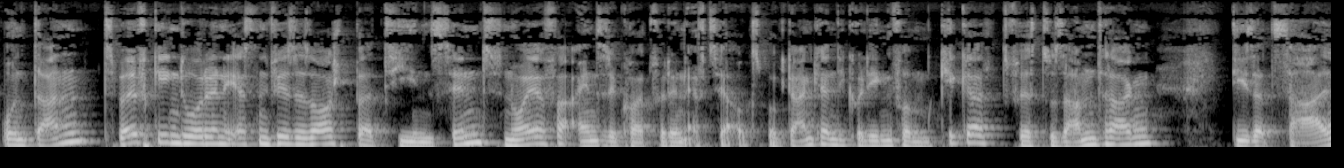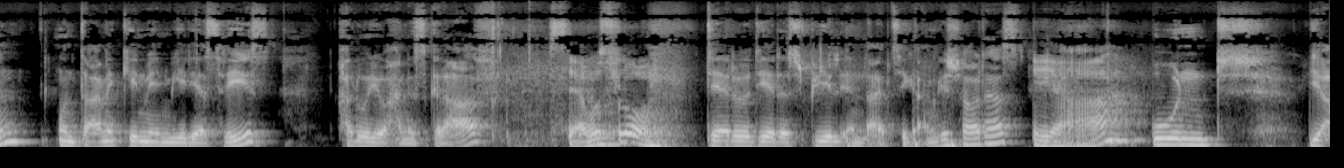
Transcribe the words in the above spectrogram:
Und dann zwölf Gegentore in den ersten vier Saisonpartien sind neuer Vereinsrekord für den FC Augsburg. Danke an die Kollegen vom Kicker fürs Zusammentragen dieser Zahlen. Und damit gehen wir in Medias Res. Hallo Johannes Graf. Servus Flo. Der du dir das Spiel in Leipzig angeschaut hast. Ja. Und ja,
